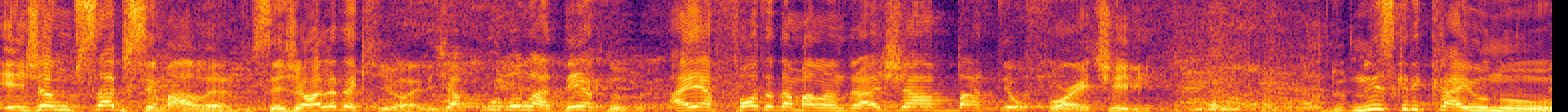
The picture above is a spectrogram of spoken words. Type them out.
Ele já não sabe ser malandro. Você já olha daqui, ó. Ele já pulou lá dentro, aí a falta da malandragem já bateu forte. Ele... Nisso que ele caiu no,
